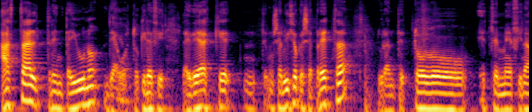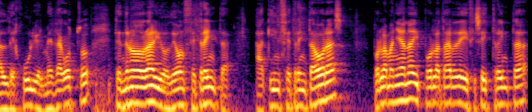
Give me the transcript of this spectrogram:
hasta el 31 de agosto. Quiere decir, la idea es que un servicio que se presta durante todo este mes final de julio el mes de agosto tendrá un horario de 11.30 a 15.30 horas por la mañana y por la tarde de 16.30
